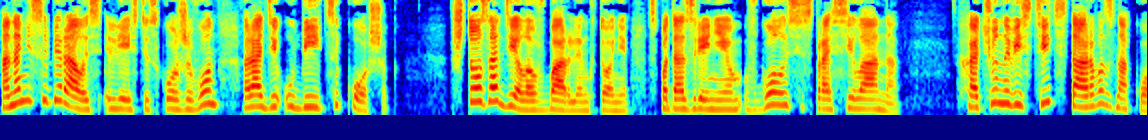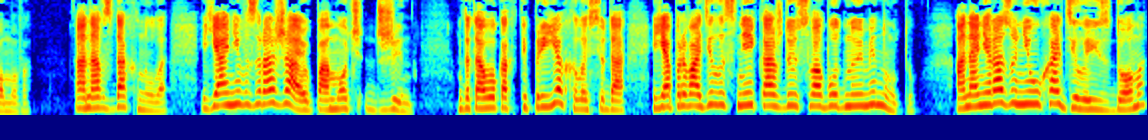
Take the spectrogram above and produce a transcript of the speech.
Она не собиралась лезть из кожи вон ради убийцы кошек. «Что за дело в Барлингтоне?» — с подозрением в голосе спросила она. «Хочу навестить старого знакомого». Она вздохнула. «Я не возражаю помочь Джин. До того, как ты приехала сюда, я проводила с ней каждую свободную минуту. Она ни разу не уходила из дома,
